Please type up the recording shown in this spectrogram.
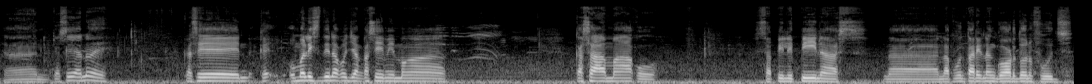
Yan, kasi ano eh. Kasi umalis din ako dyan kasi may mga kasama ako sa Pilipinas na napunta rin ng Gordon Foods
